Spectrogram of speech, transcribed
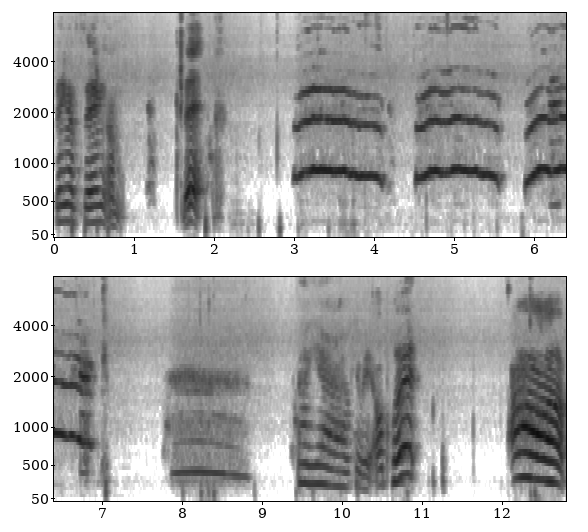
thing of thing. I'm Oh yeah, okay, wait, I'll put Ah uh,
